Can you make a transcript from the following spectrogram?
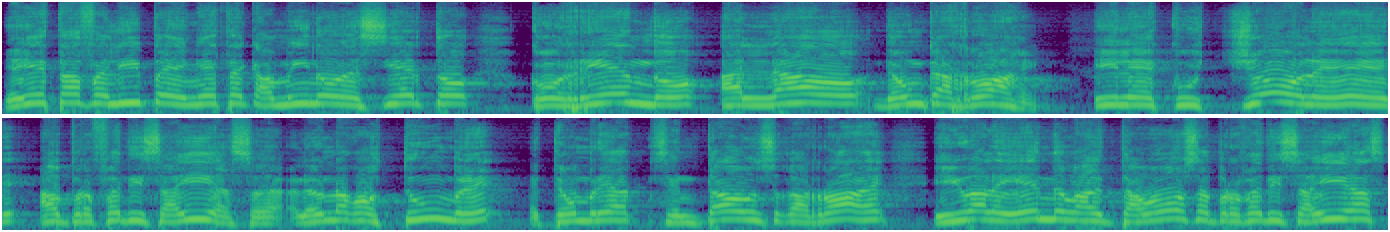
Y ahí está Felipe en este camino desierto corriendo al lado de un carruaje y le escuchó leer al profeta Isaías. Era una costumbre, este hombre sentado en su carruaje, iba leyendo en altavoz al profeta Isaías.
